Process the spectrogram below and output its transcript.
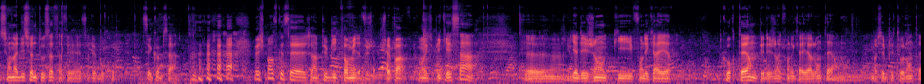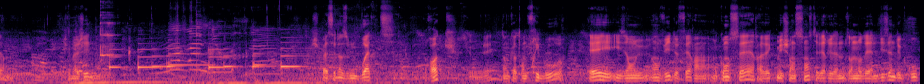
si on additionne tout ça, ça fait, ça fait beaucoup. C'est comme ça. Mais je pense que c'est- j'ai un public formidable. Je ne sais pas comment expliquer ça. Euh, Il y a des gens qui font des carrières court terme, puis des gens qui font des carrières long terme. Moi, c'est plutôt long terme, j'imagine. Je suis passé dans une boîte rock, si vous voulez, dans le canton de Fribourg, et ils ont eu envie de faire un, concert avec mes chansons, c'est-à-dire ils nous ont demandé à une dizaine de groupes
